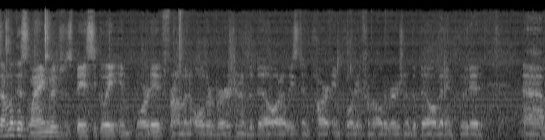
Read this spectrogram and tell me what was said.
some of this language was basically imported from an older version of the bill, or at least in part imported from an older version of the bill that included um,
